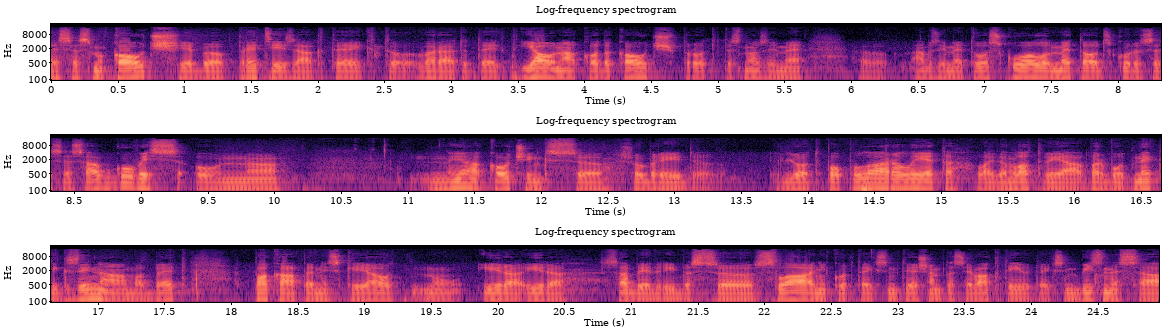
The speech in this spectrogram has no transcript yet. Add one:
es esmu coach, jeb precīzāk teikt, varētu teikt jaunā koda coach, proti tas nozīmē uh, apzīmē to skolu un metodus, kuras es esmu apguvis un uh, nu jā, coachings uh, šobrīd ir ļoti populāra lieta, lai gan Latvijā varbūt netik zināma, bet pakāpeniski jau nu, ir, ir sabiedrības uh, slāņi, kur teiksim, tiešām tas jau aktīvi teiksim, biznesā,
